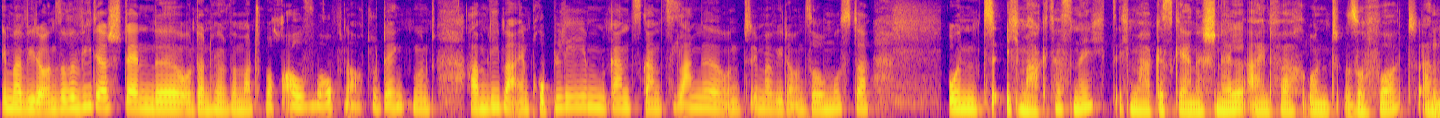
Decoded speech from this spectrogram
immer wieder unsere Widerstände und dann hören wir manchmal auch auf, überhaupt nachzudenken und haben lieber ein Problem ganz, ganz lange und immer wieder unsere Muster. Und ich mag das nicht. Ich mag es gerne schnell, einfach und sofort am mhm.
